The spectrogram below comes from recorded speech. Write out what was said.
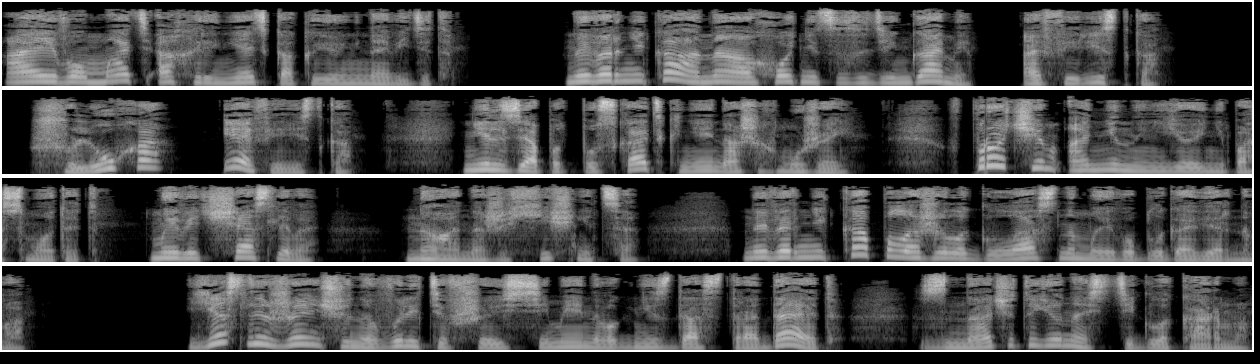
а его мать охренеть, как ее ненавидит. Наверняка она охотница за деньгами, аферистка. Шлюха и аферистка. Нельзя подпускать к ней наших мужей. Впрочем, они на нее и не посмотрят. Мы ведь счастливы. Но она же хищница. Наверняка положила глаз на моего благоверного. Если женщина, вылетевшая из семейного гнезда, страдает, значит, ее настигла карма.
